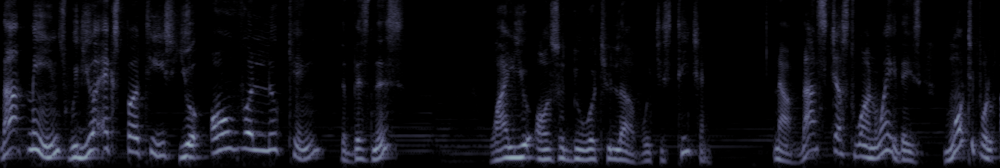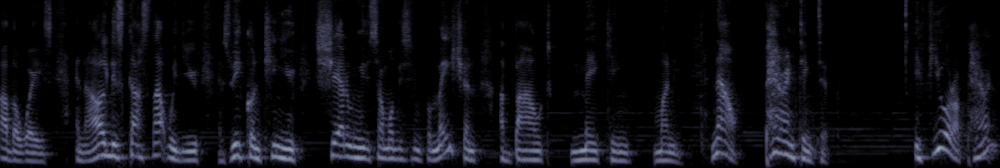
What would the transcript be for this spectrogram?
That means with your expertise you're overlooking the business while you also do what you love which is teaching. Now, that's just one way. There's multiple other ways, and I'll discuss that with you as we continue sharing with you some of this information about making money. Now, parenting tip. If you are a parent,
